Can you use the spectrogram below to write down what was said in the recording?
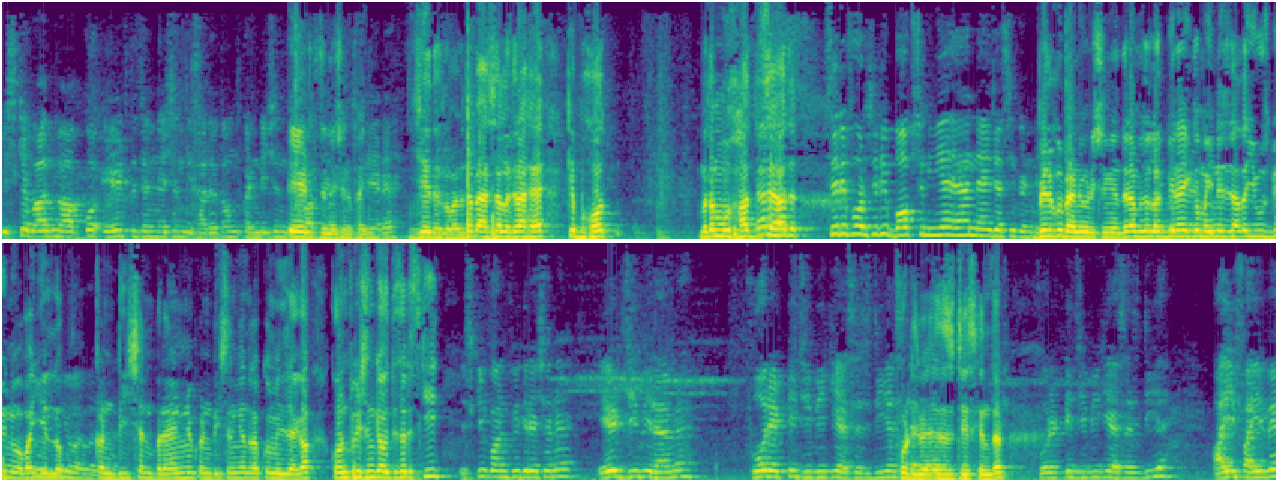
इसके बाद मैं आपको एट्थ जनरेशन दिखा देता हूँ कंडीशन एट्थ जनरेशन भाई। ये देख लो मतलब ऐसा लग रहा है कि बहुत मतलब हद से हद सिर्फ़ और सिर्फ़ बॉक्स नहीं है यह नए जैसी कंडीशन बिल्कुल ब्रांड न्यू कंडीशन के अंदर मुझे लग भी रहा है एक दो महीने से ज़्यादा यूज़ भी नहीं हुआ भाई ये लो। कंडीशन ब्रांड न्यू कंडीशन के अंदर आपको मिल जाएगा। कॉन्फिग्रेशन क्या होती है सर इसकी? इसकी कॉन्फिग्रेशन है एट जीबी रैम है फोर एट्टी जीबी की एस एस डी है। फोर एस के अंदर। फोर एट्टी जीबी की एस एस डी है। आई फाइव है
